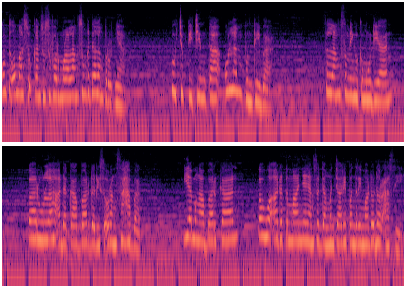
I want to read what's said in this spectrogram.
untuk memasukkan susu formula langsung ke dalam perutnya. Pucuk dicinta ulam pun tiba. Selang seminggu kemudian, barulah ada kabar dari seorang sahabat. Ia mengabarkan bahwa ada temannya yang sedang mencari penerima donor ASI.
